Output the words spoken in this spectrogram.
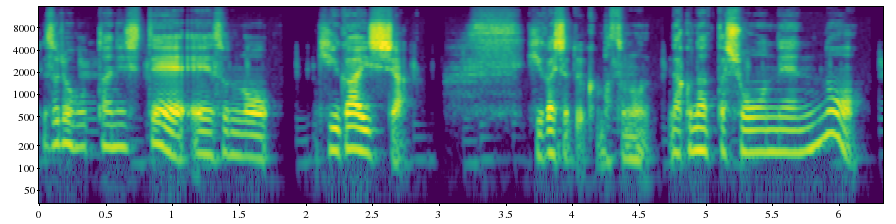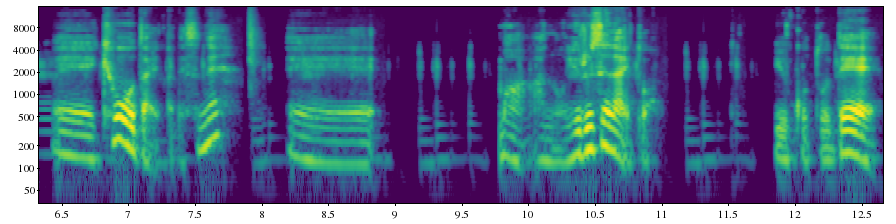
でそれを発端にして、えーその被害者被害者というか、まあ、その亡くなった少年の、えー兄弟がですね、えーまあ、あの許せないということで、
